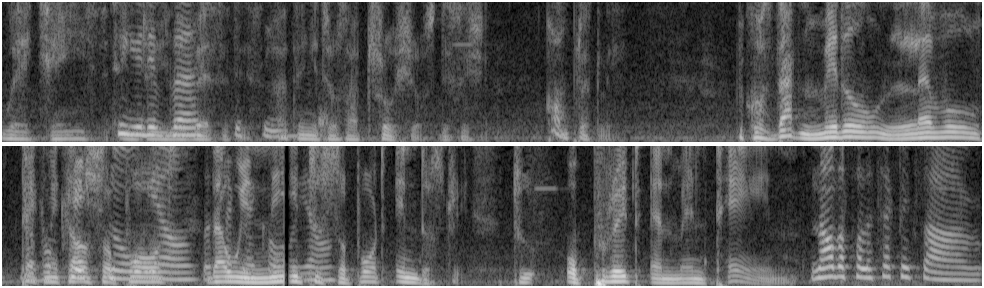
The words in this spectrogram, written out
were changed Hmm. To universities. I think it was atrocious decision, completely. Because that middle level technical support yeah, that we need yeah. to support industry to operate and maintain Now the polytechnics are,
